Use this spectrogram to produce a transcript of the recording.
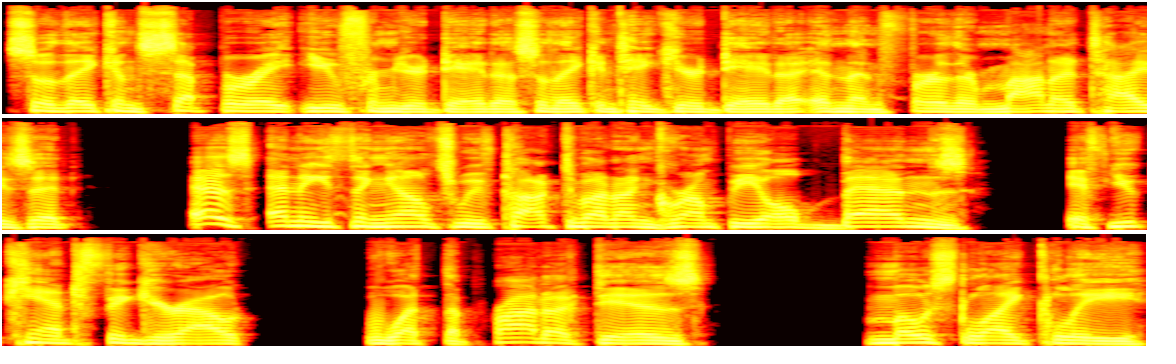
so they can separate you from your data, so they can take your data and then further monetize it. As anything else we've talked about on Grumpy Old Bens, if you can't figure out what the product is, most likely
